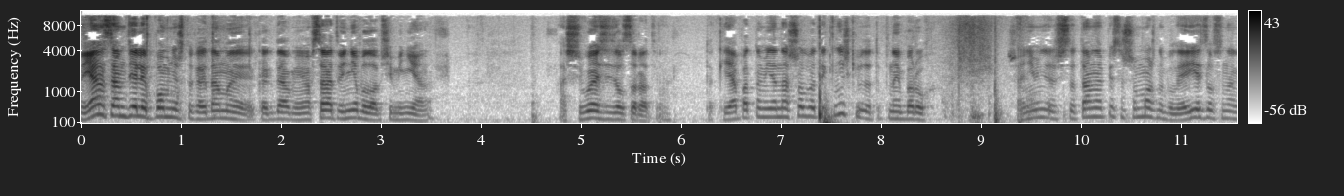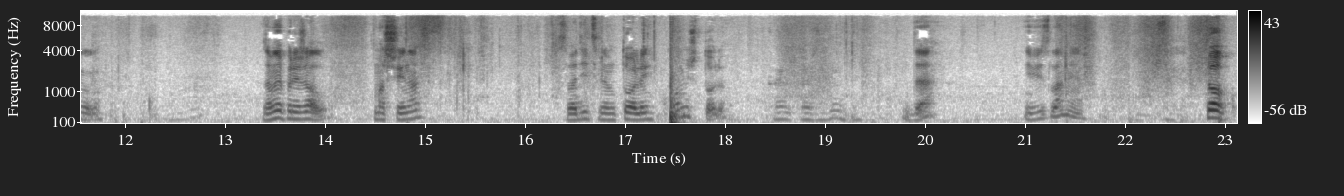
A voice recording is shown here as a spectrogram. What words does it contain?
Но я на самом деле помню, что когда мы, когда у меня в Саратове не было вообще миньяна, а чего я сидел в Саратове? Так я потом, я нашел в этой книжке вот этот Пнейбарух, что, они, что там написано, что можно было. Я ездил в синагогу. За мной приезжал машина с водителем Толей. Помнишь Толю? Да? И везла меня. То,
